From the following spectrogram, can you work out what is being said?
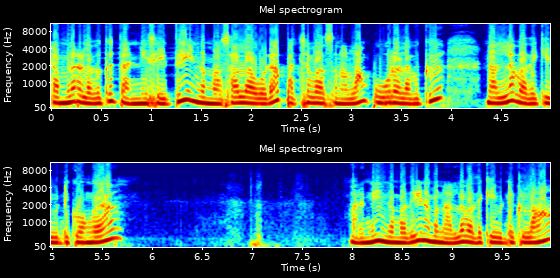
டம்ளர் அளவுக்கு தண்ணி சேர்த்து இந்த மசாலாவோட பச்சை வாசனைலாம் போகிற அளவுக்கு நல்லா வதக்கி விட்டுக்கோங்க. பாருங்க இந்த மாதிரி நம்ம நல்லா வதக்கி விட்டுக்கலாம்.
